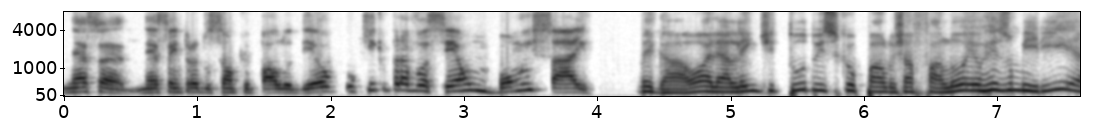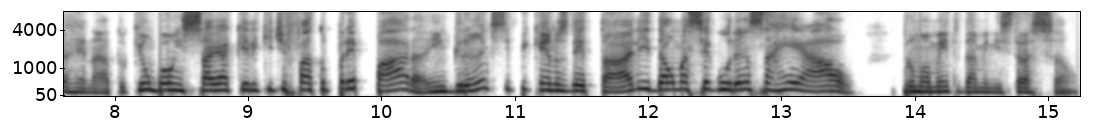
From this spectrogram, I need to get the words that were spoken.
nessa, nessa introdução que o Paulo deu, o que, que para você é um bom ensaio? Legal. Olha, além de tudo isso que o Paulo já falou, eu resumiria, Renato, que um bom ensaio é aquele que de fato prepara em grandes e pequenos detalhes e dá uma segurança real para o momento da administração.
